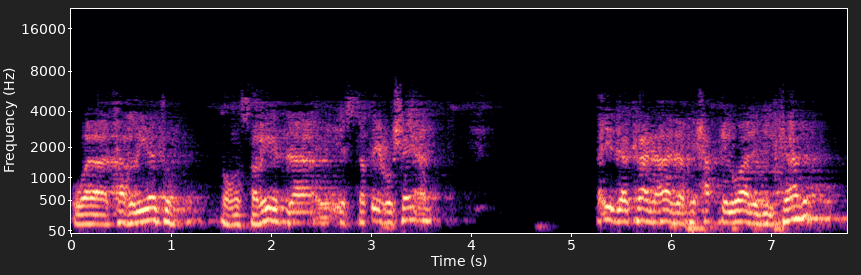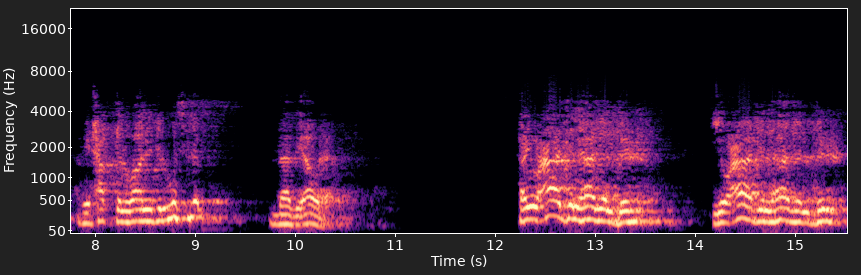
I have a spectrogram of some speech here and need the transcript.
وتغذيته وهو صغير لا يستطيع شيئا. فإذا كان هذا في حق الوالد الكافر في حق الوالد المسلم باب أولى. فيعادل هذا البر يعادل هذا البر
